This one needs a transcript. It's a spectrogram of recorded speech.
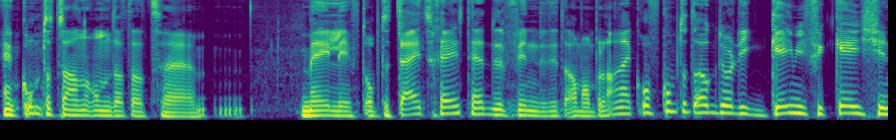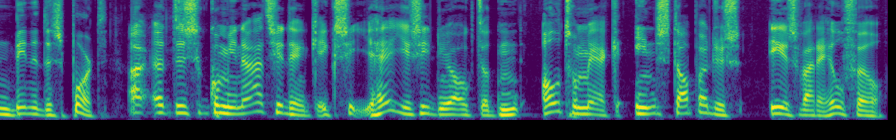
En komt dat dan omdat dat uh, meelift op de tijdsgeest? Hè? We vinden dit allemaal belangrijk. Of komt het ook door die gamification binnen de sport? Ah, het is een combinatie, denk ik. ik zie, hè, je ziet nu ook dat automerken instappen. Dus eerst waren heel veel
